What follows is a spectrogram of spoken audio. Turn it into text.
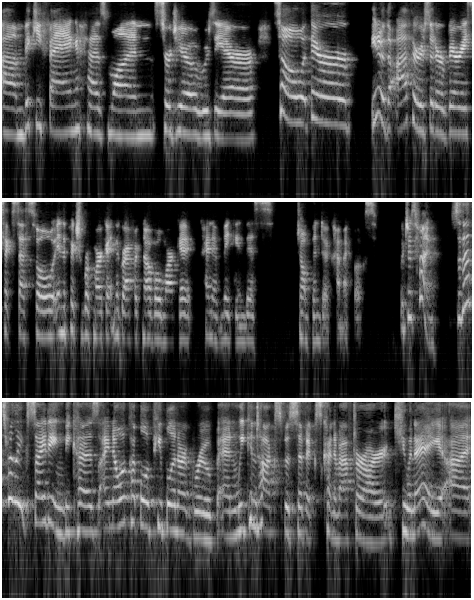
Um, Vicky Fang has one, Sergio Ruzzier. So they're you know, the authors that are very successful in the picture book market and the graphic novel market kind of making this jump into comic books, which is fun. So that's really exciting because I know a couple of people in our group, and we can talk specifics kind of after our Q and A. Uh,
